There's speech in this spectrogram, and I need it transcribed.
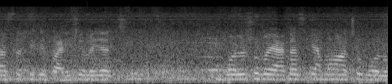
রাস্তা থেকে বাড়ি চলে যাচ্ছি। বলো সবাই, আকাশ কেমন আছো বলো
